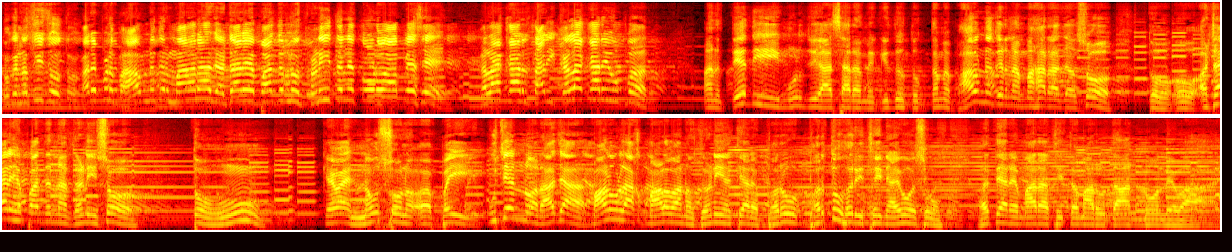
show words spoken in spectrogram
તો કે નથી જોતો. અરે, પણ ભાવનગર મહારાજ અઢારે પાદર નો ધણી તને તોડો આપે છે. કલાકાર તારી કલાકારી ઉપર. અને તેથી મૂળજી આસારામે કીધું તું તમે ભાવનગરના મહારાજા છો, તો અઢારે પાદરના ધણી છો, તો હું કહેવાય નવસો નો ભાઈ ઉજ્જૈન નો રાજા બાણું લાખ માળવાનો ધણી અત્યારે ભરું, ભરતું હરી થઈને આવ્યો છું. અત્યારે મારાથી તમારું દાન ન લેવાય.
